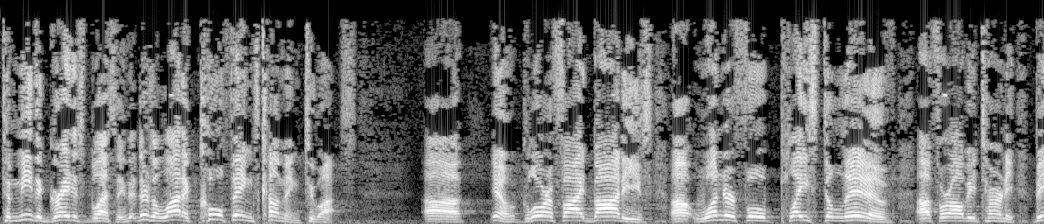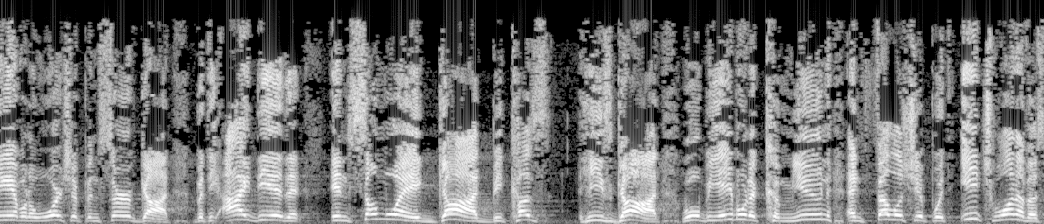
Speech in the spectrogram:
to me, the greatest blessing. There's a lot of cool things coming to us. Uh, you know, glorified bodies, uh, wonderful place to live uh, for all of eternity, being able to worship and serve God. But the idea that in some way God, because He's God, will be able to commune and fellowship with each one of us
